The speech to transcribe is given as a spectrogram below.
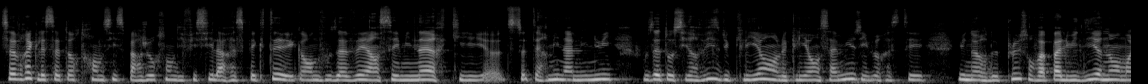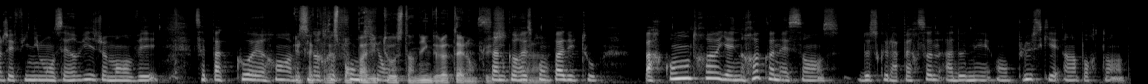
c'est vrai que les 7h36 par jour sont difficiles à respecter. Et quand vous avez un séminaire qui euh, se termine à minuit, vous êtes au service du client. Le client s'amuse, il veut rester une heure de plus. On va pas lui dire non, moi j'ai fini mon service, je m'en vais. C'est pas cohérent avec notre fonction. ça ne correspond pas du tout au standing de l'hôtel en plus. Ça ne correspond pas du tout. Par contre, il y a une reconnaissance de ce que la personne a donné en plus qui est importante.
